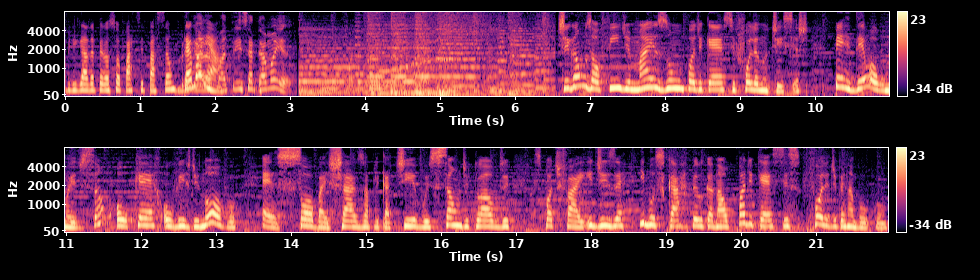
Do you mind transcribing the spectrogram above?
Obrigada pela sua participação. Obrigada, até amanhã. Patrícia, até amanhã. Chegamos ao fim de mais um podcast Folha Notícias. Perdeu alguma edição ou quer ouvir de novo? É só baixar os aplicativos SoundCloud, Spotify e Deezer e buscar pelo canal Podcasts Folha de Pernambuco.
